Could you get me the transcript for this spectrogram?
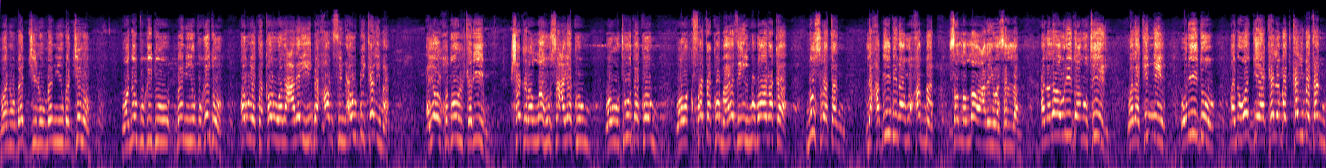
ونبجل من يبجله ونبغض من يبغضه أو يتقول عليه بحرف أو بكلمة. أيها الحضور الكريم شكر الله سعيكم ووجودكم ووقفتكم هذه المباركة نصرة لحبيبنا محمد صلى الله عليه وسلم. أنا لا أريد أن أطيل ولكني أريد أن أوجه كلمة كلمة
